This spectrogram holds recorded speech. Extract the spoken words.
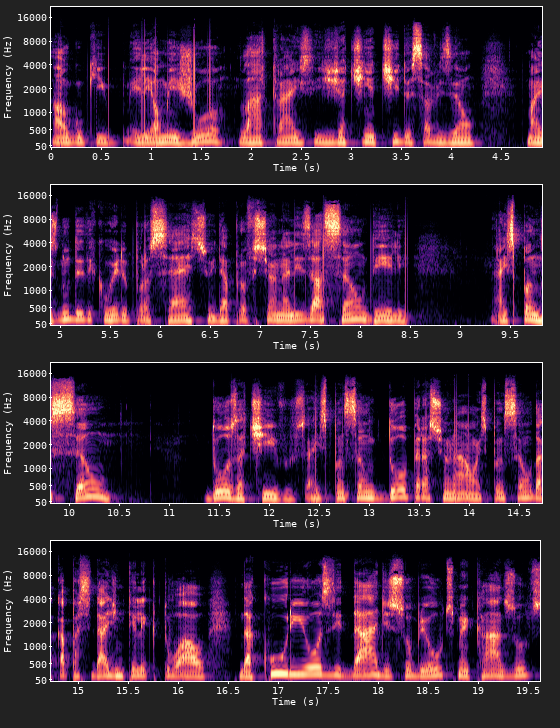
algo que ele almejou lá atrás e já tinha tido essa visão, mas no decorrer do processo e da profissionalização dele, a expansão dos ativos, a expansão do operacional, a expansão da capacidade intelectual, da curiosidade sobre outros mercados, outras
